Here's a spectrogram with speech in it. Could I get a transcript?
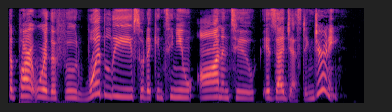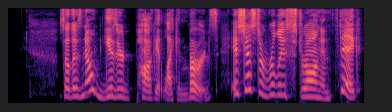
the part where the food would leave so to continue on into its digesting journey. So there's no gizzard pocket like in birds. It's just a really strong and thick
